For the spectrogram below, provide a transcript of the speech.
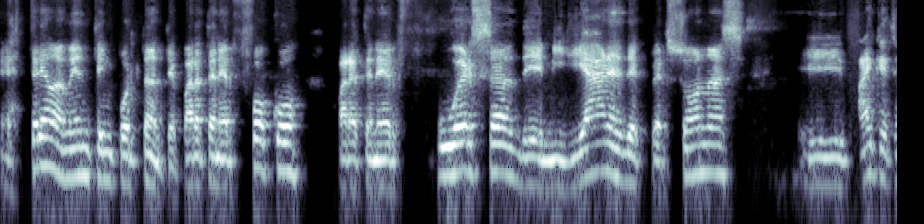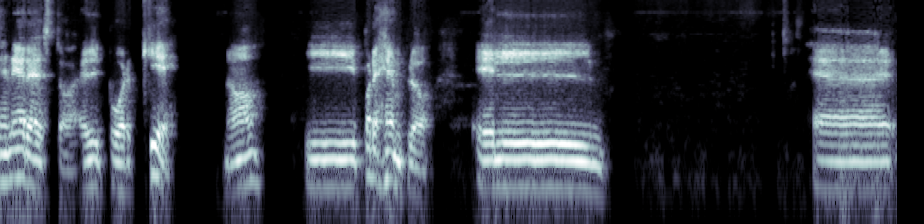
es extremadamente importante para tener foco, para tener fuerza de millares de personas. Y hay que tener esto, el porqué, ¿no? Y, por ejemplo, el, eh,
